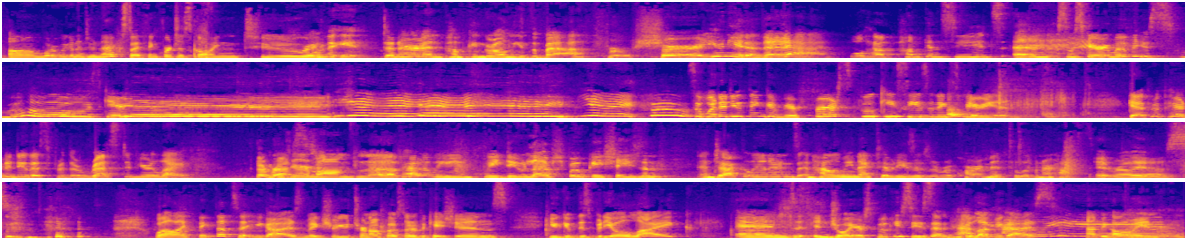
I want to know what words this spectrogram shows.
Um, what are we gonna do next? I think we're just going to. We're gonna eat dinner and Pumpkin Girl needs a bath for sure. You need and a then bath. we'll have pumpkin seeds and some scary movies. Ooh, scary. Yay! Yay! Yay! So what did you think of your first spooky season experience? Get prepared to do this for the rest of your life. The Because rest. your moms love Halloween. we do love spooky season. And jack-o'-lanterns and Halloween activities is a requirement to live in our house. It really is. well, I think that's it, you guys. Make sure you turn on post notifications. You give this video a like and enjoy your spooky season. we love you guys. Halloween. Happy Halloween.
